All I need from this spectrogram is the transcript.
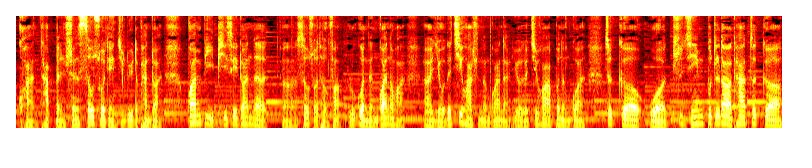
款它本身搜索点击率的判断。关闭 PC 端的呃搜索投放，如果能关的话，呃有的计划是能关的，有的计划不能关。这个我至今不知道它这个。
